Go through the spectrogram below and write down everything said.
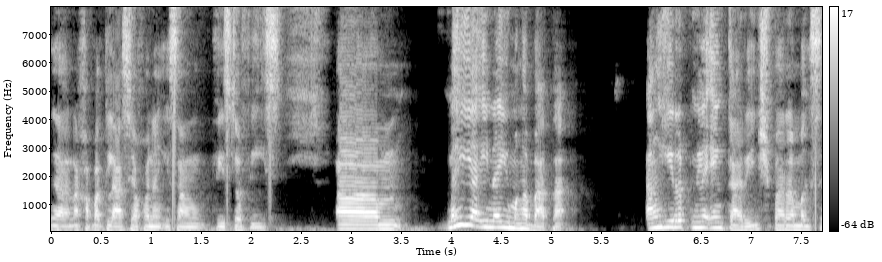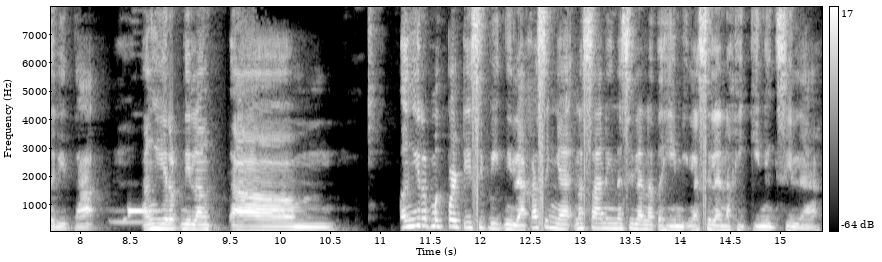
na, nakapagklase ako ng isang face-to-face. Um, mahihain na yung mga bata. Ang hirap nila encourage para magsalita. Ang hirap nilang um, ang hirap mag-participate nila kasi nga nasanay na sila natahimik na sila, nakikinig sila.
